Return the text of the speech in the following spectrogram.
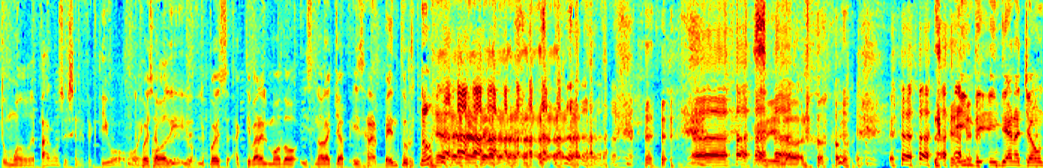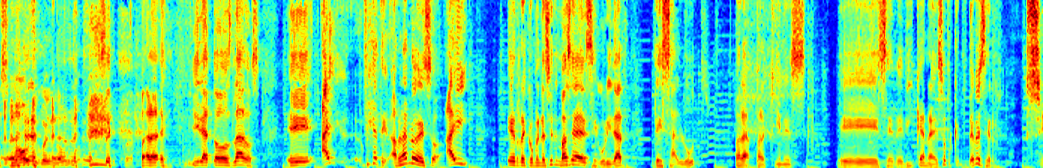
tu modo de pago, si es en efectivo o Le en puedes, le- o- le puedes activar el modo It's not a job, it's an adventure, ¿no? Sí, no, no. Indi- Indiana Jones mode, güey. ¿no? No. Sí, para ir a todos lados. Eh, hay, fíjate, hablando de eso, hay eh, recomendaciones más allá de seguridad de salud para, para quienes eh, se dedican a eso, porque debe ser Sí,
